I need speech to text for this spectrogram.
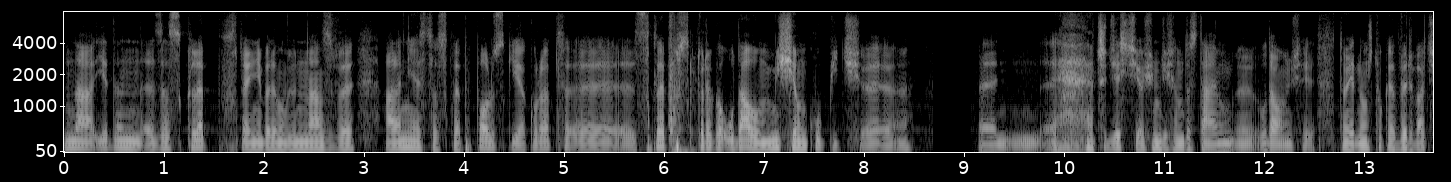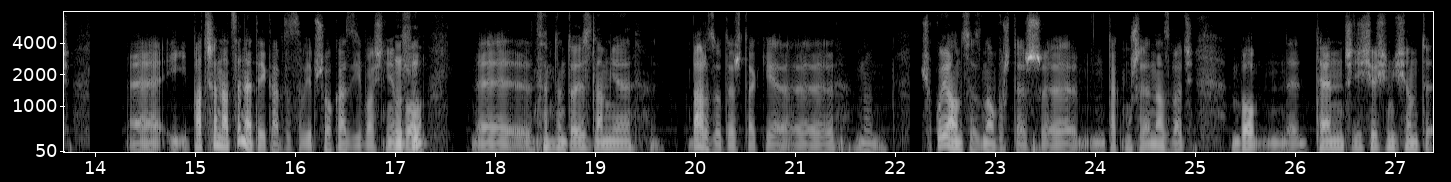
na jeden ze sklepów, tutaj nie będę mówił nazwy, ale nie jest to sklep polski akurat, e, sklep, z którego udało mi się kupić e, e, 30-80 dostałem, e, udało mi się tą jedną sztukę wyrwać. E, I patrzę na cenę tej karty sobie przy okazji właśnie, bo Mhm. e, to, jest dla mnie bardzo też takie e, no, szokujące znowuż też, e, tak muszę nazwać, bo ten 3080 e, e,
